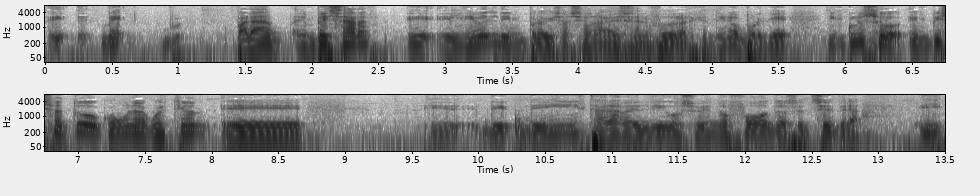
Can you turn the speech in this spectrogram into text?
eh, eh, me- para empezar, eh, el nivel de improvisación a veces en el fútbol argentino, porque incluso empieza todo con una cuestión eh, eh, de, de Instagram, el Diego subiendo fotos, etcétera Y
